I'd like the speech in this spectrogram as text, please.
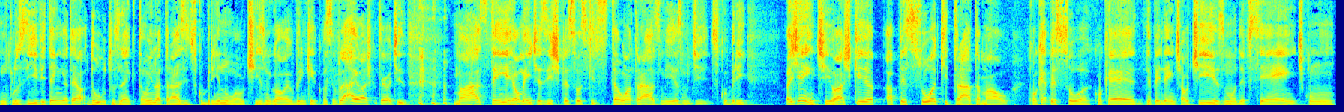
Inclusive, tem até adultos, né, que estão indo atrás e descobrindo o autismo, igual eu brinquei com você. Falei, ah, eu acho que eu tenho autismo. Mas tem, realmente, existe pessoas que estão atrás mesmo de descobrir. Mas, gente, eu acho que a, a pessoa que trata mal, qualquer pessoa, qualquer dependente, autismo, deficiente, com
